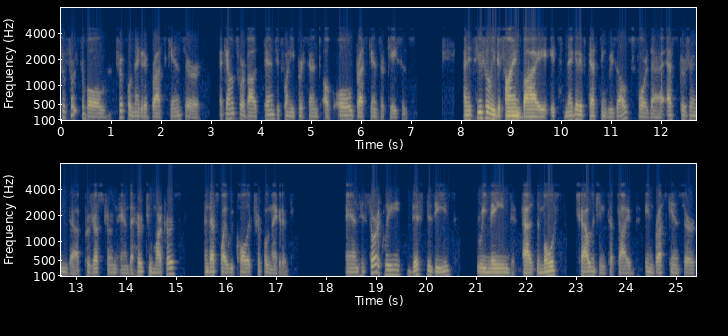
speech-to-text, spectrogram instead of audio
so first of all, triple negative breast cancer accounts for about 10 to 20 percent of all breast cancer cases. And it's usually defined by its negative testing results for the estrogen, the progesterone, and the HER2 markers, and that's why we call it triple negative. And historically, this disease remained as the most challenging subtype in breast cancer.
